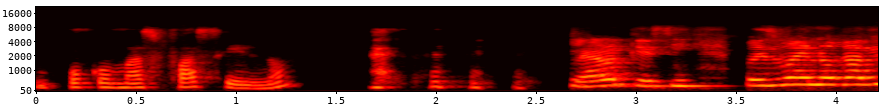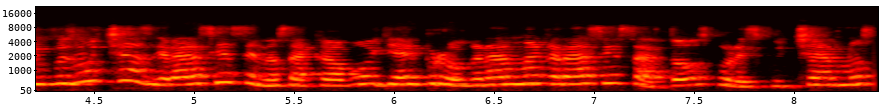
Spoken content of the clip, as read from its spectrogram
un poco más fácil, ¿no? Claro que sí. Pues bueno, Gaby, pues muchas gracias. Se nos acabó ya el programa. Gracias a todos por escucharnos.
